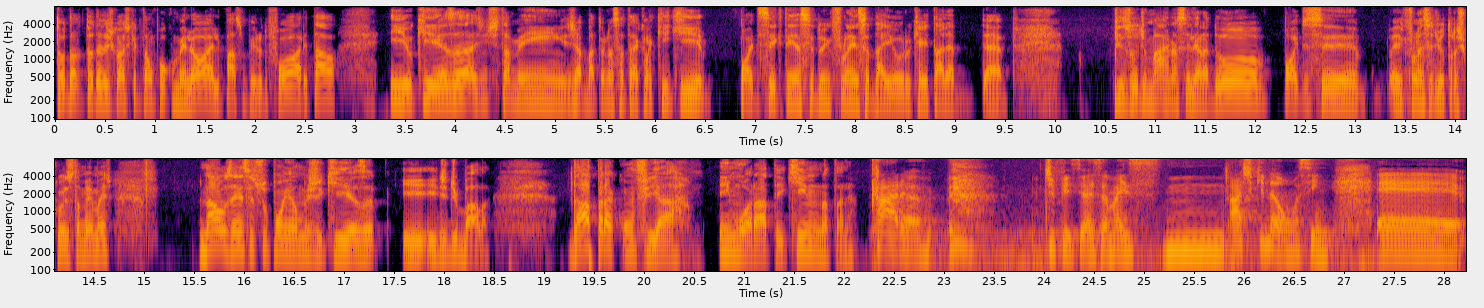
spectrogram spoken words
toda, toda vez que eu acho que ele tá um pouco melhor, ele passa um período fora e tal. E o Chiesa, a gente também já bateu nessa tecla aqui que pode ser que tenha sido influência da Euro que a Itália é, pisou demais no acelerador, pode ser influência de outras coisas também, mas na ausência, suponhamos, de Chiesa e, e de Dybala, dá para confiar em Morata e Kim, Natália? Cara, difícil essa, mas hum, acho que não, assim. É,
